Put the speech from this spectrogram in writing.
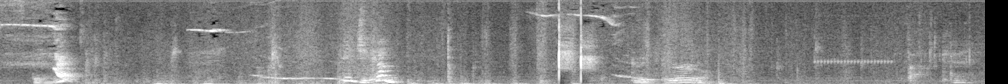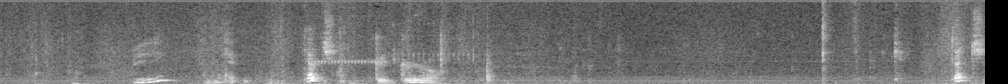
Stay. Peachy, come. Good girl. Okay. Ready? Okay. Touch. Good girl. Okay. Touch.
